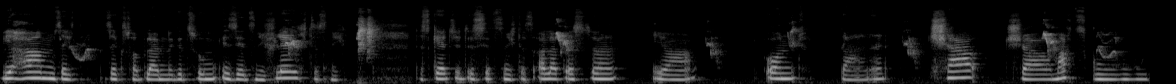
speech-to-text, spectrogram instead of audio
Wir haben sechs, sechs verbleibende gezogen. Ist jetzt nicht schlecht. Ist nicht, das Gadget ist jetzt nicht das allerbeste. Ja. Und damit ciao, ciao. Macht's gut.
